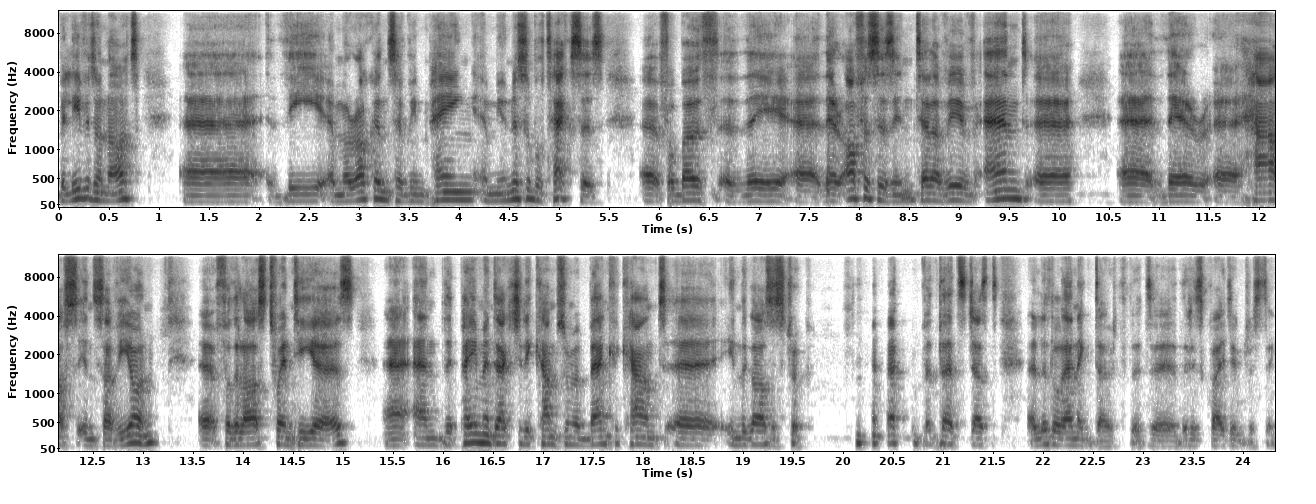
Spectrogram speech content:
believe it or not, uh, the Moroccans have been paying municipal taxes uh, for both the, uh, their offices in Tel Aviv and uh, uh, their uh, house in Savyon for the last 20 years. And the payment actually comes from a bank account in the Gaza Strip. but that's just a little anecdote that, that is quite interesting.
